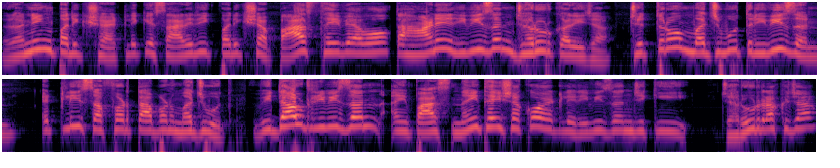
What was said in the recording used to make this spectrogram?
રનિંગ પરીક્ષા એટલે કે શારીરિક પરીક્ષા પાસ થઈ વ્યાવો, તો હાણે રિવિઝન જરૂર કરી જા. જેટલો મજબૂત રિવિઝન એટલી સફળતા પણ મજબૂત. વિધાઉટ રિવિઝન અહીં પાસ નહીં થઈ શકો એટલે રિવિઝન જી કી જરૂર રખજા.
